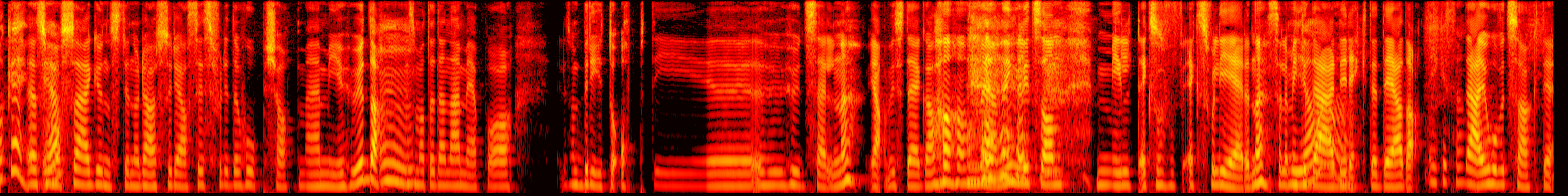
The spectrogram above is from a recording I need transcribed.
OK. Eh, som yeah. også er gunstig når du har psoriasis, fordi det hoper seg opp med mye hud. da. Mm. Liksom at den er med på å liksom bryte opp de eh, hudcellene, ja, hvis det ga mening. Litt sånn mildt eksfolierende, selv om ikke det er direkte det. da. Det er jo hovedsakelig,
